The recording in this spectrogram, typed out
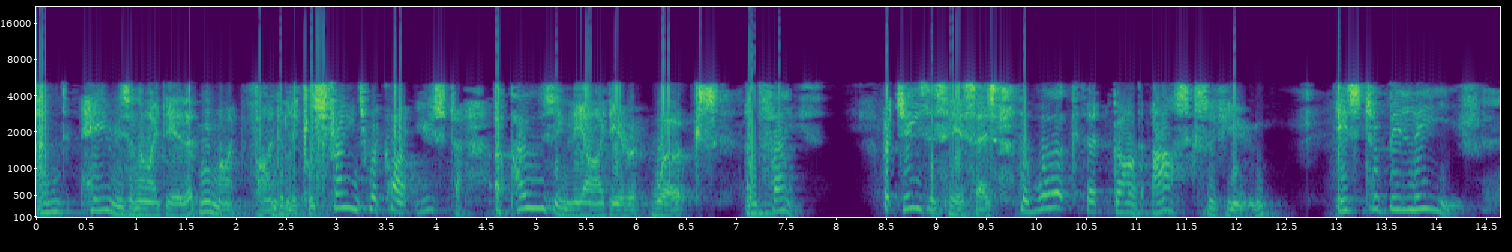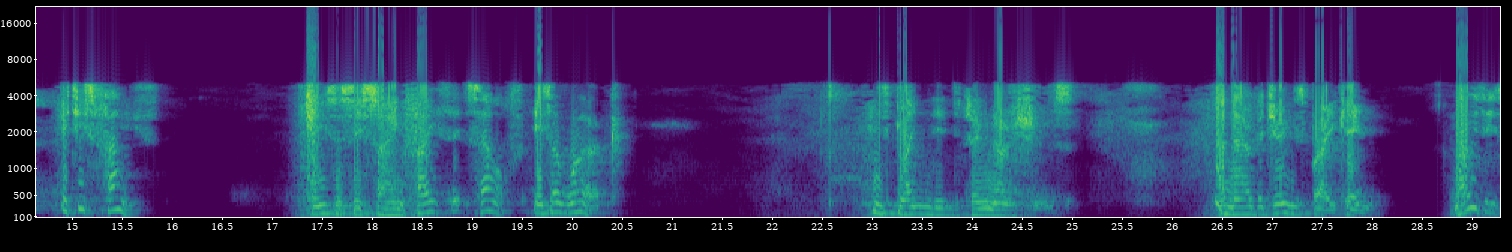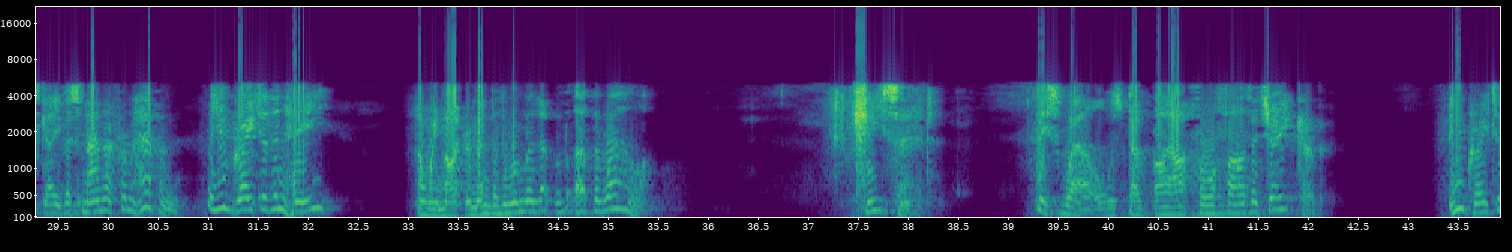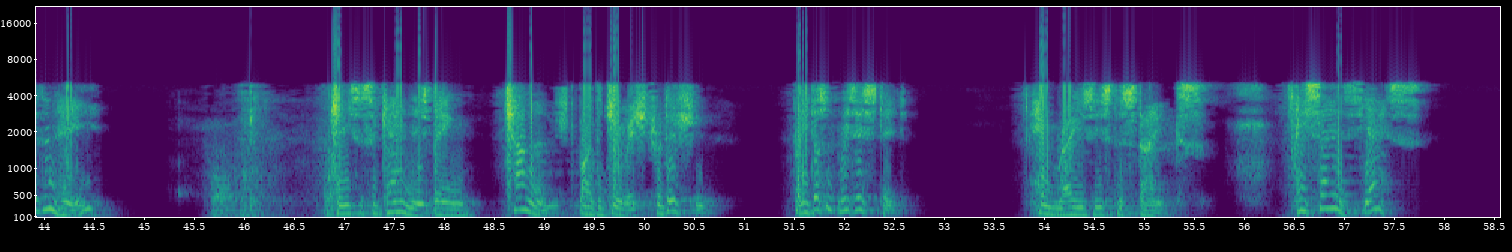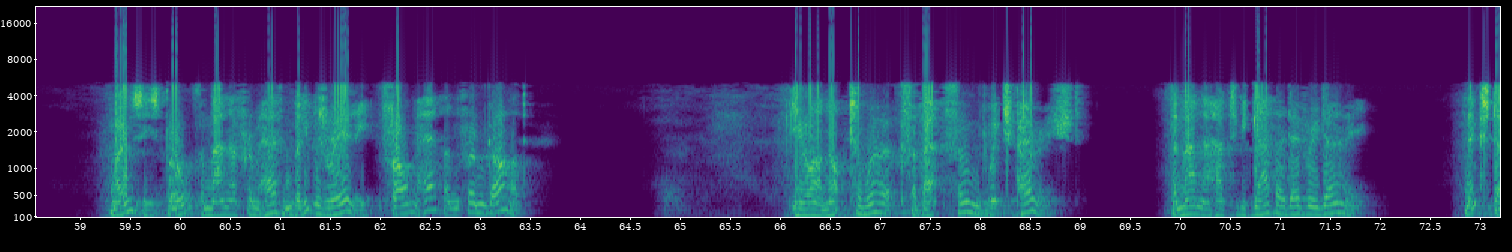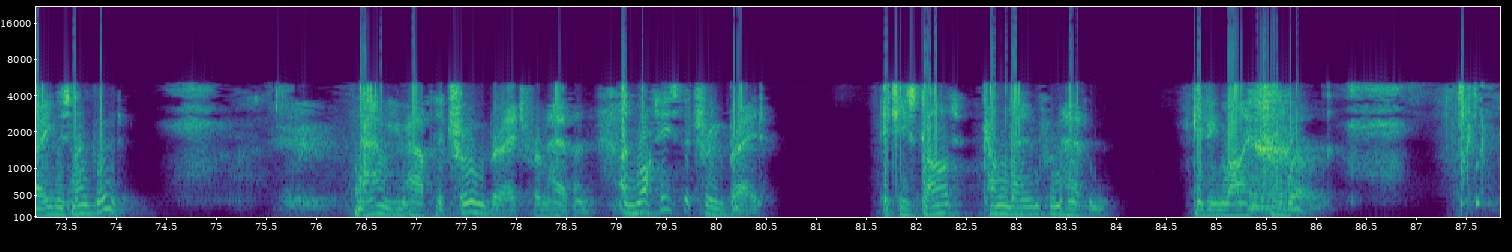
And here is an idea that we might find a little strange. We're quite used to opposing the idea of works and faith. But Jesus here says the work that God asks of you is to believe. It is faith. Jesus is saying faith itself is a work. He's blended the two notions. And now the Jews break in. Moses gave us manna from heaven. Are you greater than he? And we might remember the woman at the well. She said, This well was dug by our forefather Jacob. Are you greater than he? Jesus again is being challenged by the Jewish tradition, but he doesn't resist it. He raises the stakes. He says, yes, Moses brought the manna from heaven, but it was really from heaven, from God. You are not to work for that food which perished. The manna had to be gathered every day. Next day was no good. Now you have the true bread from heaven. And what is the true bread? It is God come down from heaven, giving life to the world.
